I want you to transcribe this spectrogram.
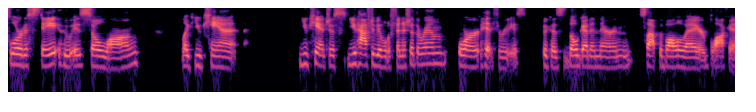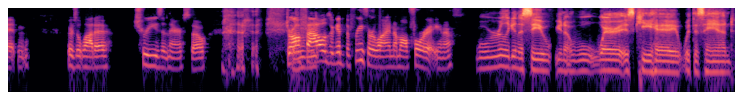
Florida State, who is so long, like you can't you can't just you have to be able to finish at the rim or hit threes because they'll get in there and slap the ball away or block it and there's a lot of trees in there. So draw fouls or get the free throw line i'm all for it you know? Well, we're really going to see, you know, where is Kihei with his hand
